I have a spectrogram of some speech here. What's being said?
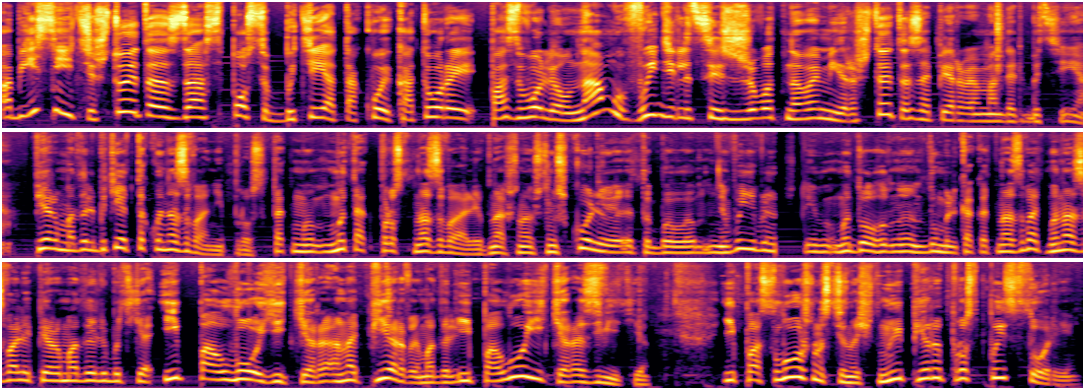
Объясните, что это за способ бытия такой, который позволил нам выделиться из животного мира? Что это за первая модель бытия? Первая модель бытия – это такое название просто. Так мы, мы так просто назвали. В нашей научной школе это было выявлено. Мы долго думали, как это назвать. Мы назвали первой моделью бытия и по логике, она первая модель, и по логике развития, и по сложности, значит, ну и первый просто по истории.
